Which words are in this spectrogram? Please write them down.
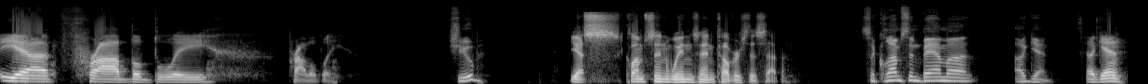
yeah, probably, probably. Shub. Yes, Clemson wins and covers the seven. So Clemson, Bama again. Again.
